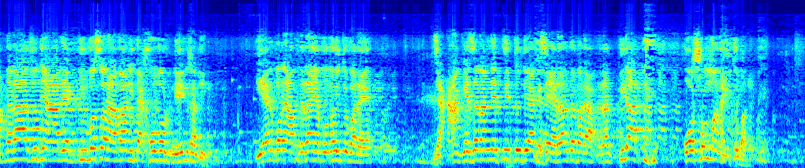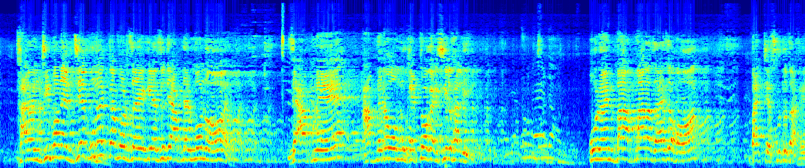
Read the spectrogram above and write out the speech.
আপনারা যদি আর এক দুই বছর আমার এটা খবর নেন খালি এর পরে আপনারা এমন হইতে পারে যে আগে যারা নেতৃত্ব দেওয়া গেছে, এরার ব্যাপারে আপনারা বিরাট অসম্মান আইতে পারে। কারণ জীবনের যে কোনো একটা পর্যায়ে গিয়ে যদি আপনার মনে হয় যে আপনি, আপনারা অমুকে ঠকাইছিল খালি। উন্নয়ন বাপ মারা যায় যখন বাচ্চা ছোট থাকে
